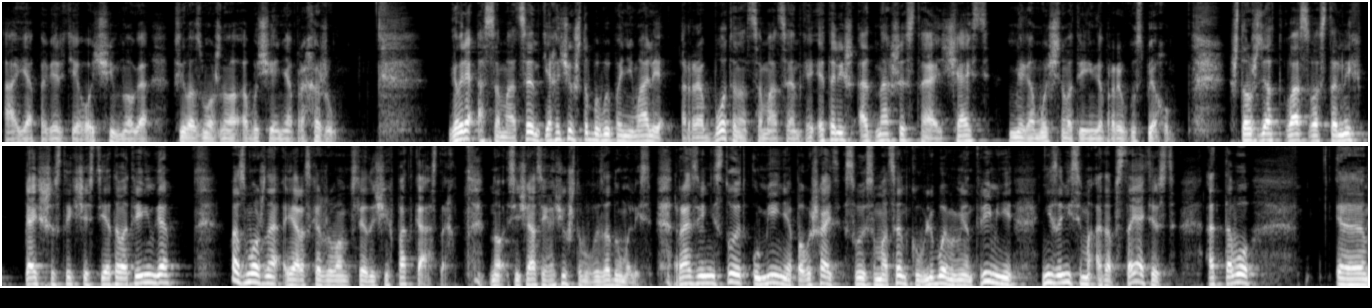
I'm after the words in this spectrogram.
А я, поверьте, очень много всевозможного обучения прохожу. Говоря о самооценке, я хочу, чтобы вы понимали, работа над самооценкой – это лишь одна шестая часть мегамощного тренинга «Прорыв к успеху». Что ждет вас в остальных пять шестых частей этого тренинга? Возможно, я расскажу вам в следующих подкастах. Но сейчас я хочу, чтобы вы задумались. Разве не стоит умение повышать свою самооценку в любой момент времени, независимо от обстоятельств, от того, э,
